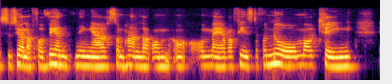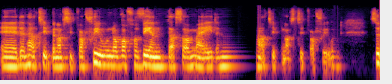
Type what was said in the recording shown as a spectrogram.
sociala förväntningar som handlar om, om, om mer vad finns det för normer kring eh, den här typen av situationer, vad förväntas av mig i den här typen av situation. Så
